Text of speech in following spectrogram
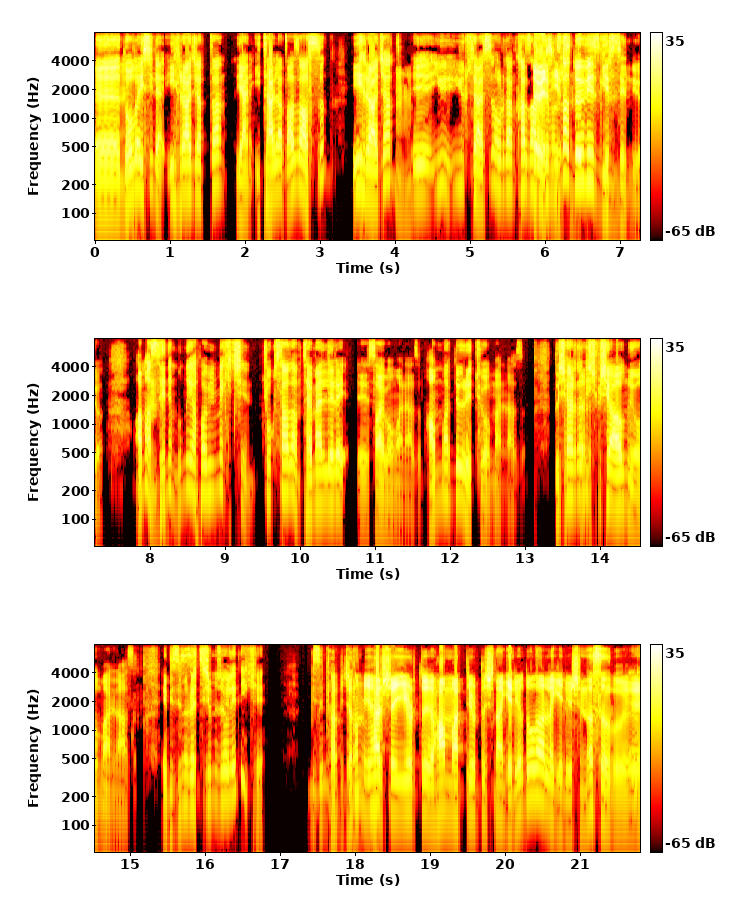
E, dolayısıyla ihracattan yani ithalat azalsın. İhracat Hı hı. e, yü- yükselsin oradan kazancımızla girsin. döviz girsin diyor. Ama Hı senin bunu yapabilmek için çok sağlam temellere e, sahip olman lazım. Ham madde üretiyor olman lazım. Dışarıdan Tabii. hiçbir şey almıyor olman lazım. E bizim üreticimiz öyle değil ki. Bizim Tabii canım her şey yurt ham madde yurt dışından geliyor dolarla geliyor. Şimdi nasıl bu e,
